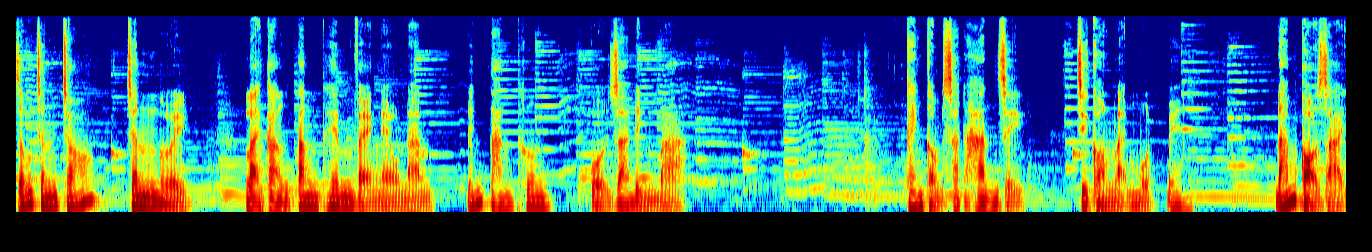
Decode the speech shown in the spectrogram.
dấu chân chó, Chân người, Lại càng tăng thêm vẻ nghèo nàn Đến tang thương của gia đình bà. Cánh cổng sắt han gì Chỉ còn lại một bên. Đám cỏ dại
